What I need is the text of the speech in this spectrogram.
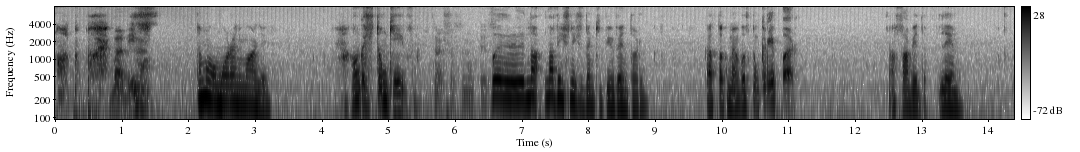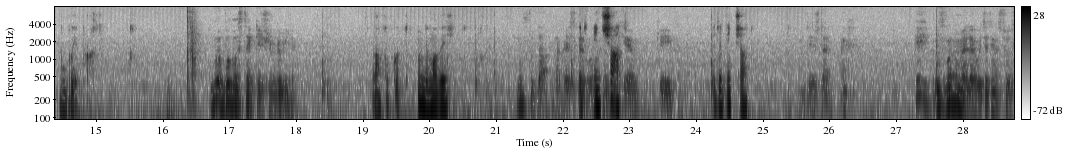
nu alb, bă. Bă, vii mă? Da mă, omor animale. Am găsit un cave. Stai așa să notez. Bă, n- n-avem și noi să dăm keep inventory. Ca tocmai am văzut un creeper. Și am sabie de lemn. Bubuie prost. Bă, bă, bă, stai că ești lângă mine. L-am făcut. Unde mă vezi? Nu știu, da, dacă ai scris În chat. Cave, cave. Uite din chat. Deci da. Hei, îți văd numele, uite-te în sus.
